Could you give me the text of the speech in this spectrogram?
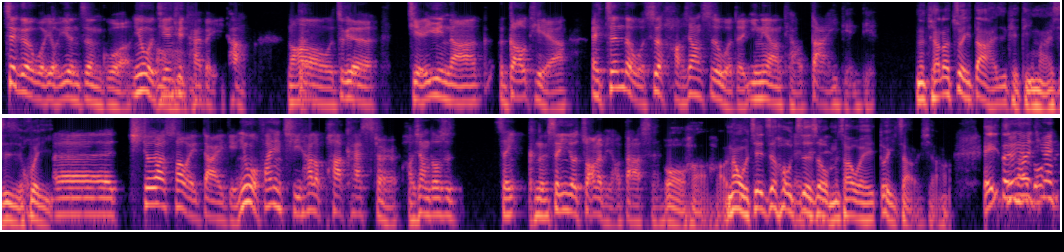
这个我有验证过，因为我今天去台北一趟。然后这个捷运啊、高铁啊，哎，真的我是好像是我的音量调大一点点。那调到最大还是可以听吗？还是会？呃，就要稍微大一点，因为我发现其他的 podcaster 好像都是声音，可能声音就抓的比较大声。哦，好好，那我这次后置的时候，我们稍微对照一下哈。哎，但是因为因为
